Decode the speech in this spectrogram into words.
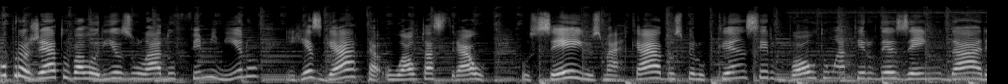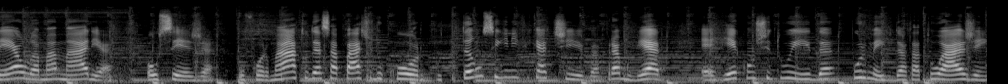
O projeto valoriza o lado feminino e resgata o alto astral. Os seios marcados pelo câncer voltam a ter o desenho da areola mamária, ou seja, o formato dessa parte do corpo tão significativa para a mulher é reconstituída por meio da tatuagem.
